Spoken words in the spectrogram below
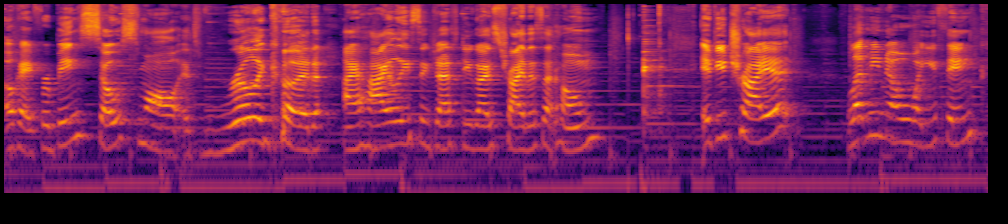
Okay, for being so small, it's really good. I highly suggest you guys try this at home. If you try it, let me know what you think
